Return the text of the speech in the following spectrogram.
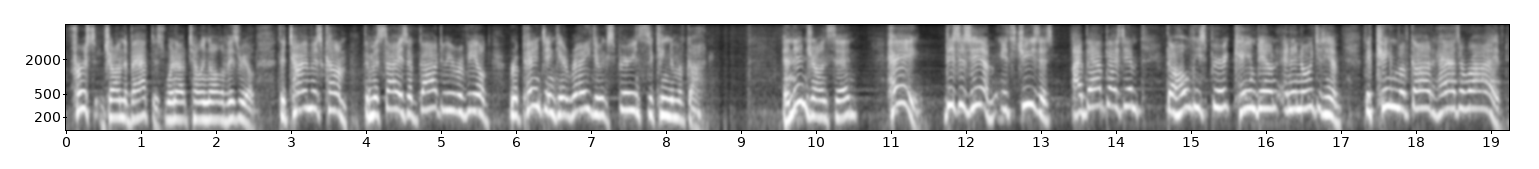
First, John the Baptist went out telling all of Israel, The time has come. The Messiah is about to be revealed. Repent and get ready to experience the kingdom of God. And then John said, Hey, this is him. It's Jesus. I baptized him. The Holy Spirit came down and anointed him. The kingdom of God has arrived.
